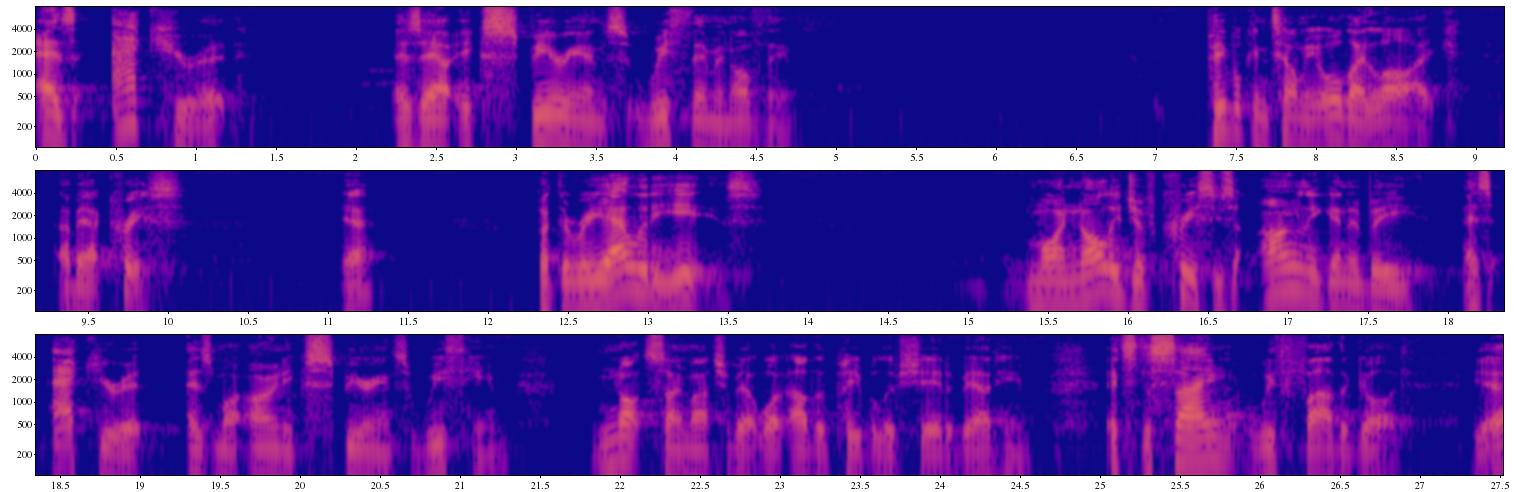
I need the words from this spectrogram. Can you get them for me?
as accurate as our experience with them and of them. People can tell me all they like, about Chris. Yeah? But the reality is, my knowledge of Chris is only going to be as accurate as my own experience with him, not so much about what other people have shared about him. It's the same with Father God. Yeah?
